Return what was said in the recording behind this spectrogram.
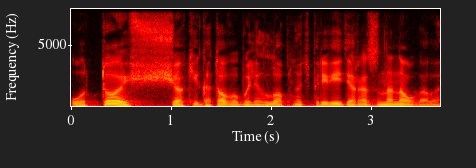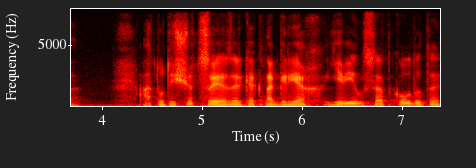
У той щеки готовы были лопнуть при виде разноногого. А тут еще Цезарь, как на грех, явился откуда-то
